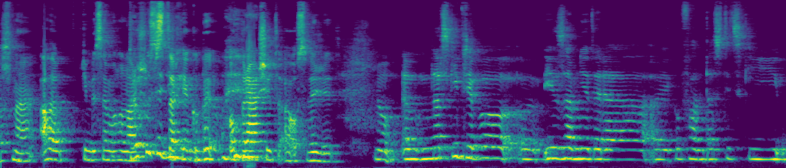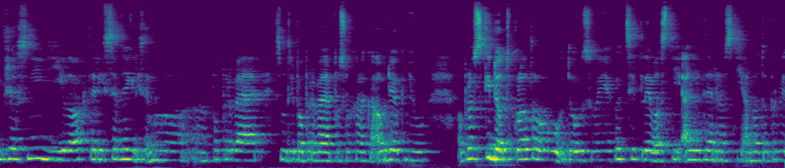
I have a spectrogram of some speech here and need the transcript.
Jsme, ale tím by se mohl náš vztah jakoby oprášit a osvěžit. No, Norský dřevo eh, je za mě teda eh, jako fantastický, úžasný dílo, který jsem mě, když jsem ho eh, poprvé, jsem to poprvé poslouchala jako audioknihu, obrovsky dotklo tou, tou svojí jako citlivostí a niterností a bylo to pro mě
